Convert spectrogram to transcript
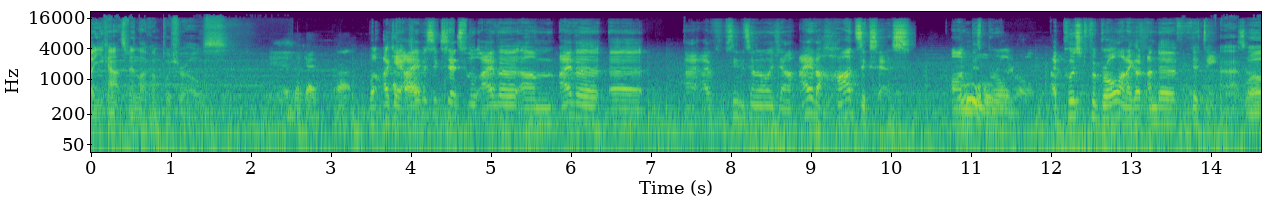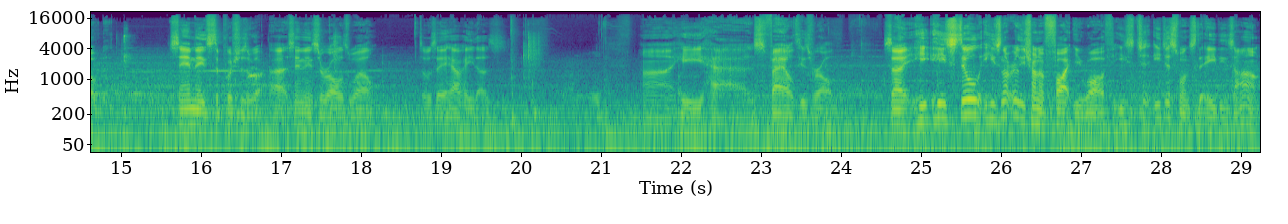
you can't spend luck on push rolls. Yeah, okay. Alright. Well, okay. I have a successful. I have a. Um. I have a. Uh. I, I've seen the terminology now. I have a hard success on this brawl roll. I pushed for brawl and I got under 15. All right, so- well, Sam needs to push as well. Uh, Sam needs to roll as well. So we'll see how he does. Uh, he has failed his roll. So he, he's still he's not really trying to fight you off. He's just, he just wants to eat his arm,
